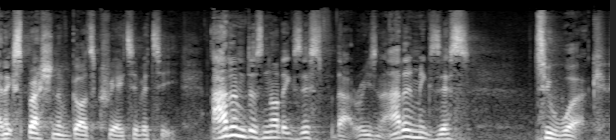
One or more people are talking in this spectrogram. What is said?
an expression of God's creativity. Adam does not exist for that reason. Adam exists to work.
